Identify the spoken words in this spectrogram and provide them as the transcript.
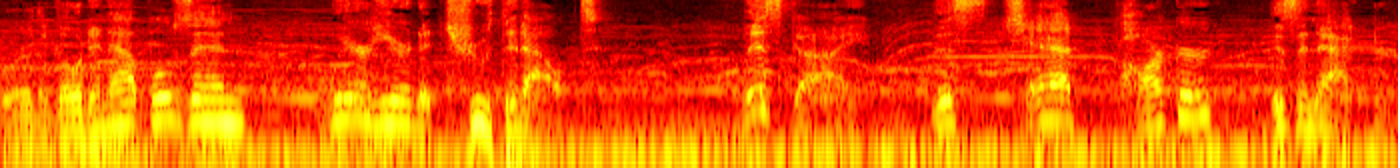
We're the Golden Apples and we're here to truth it out. This guy, this Chad Parker, is an actor.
